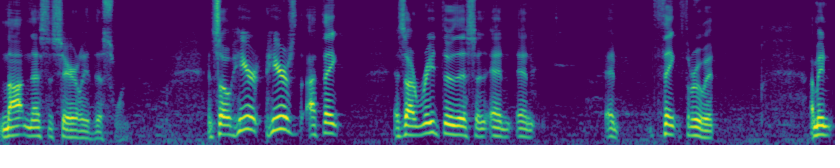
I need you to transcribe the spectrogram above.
not necessarily this one. And so here, here's, I think, as I read through this and, and, and, and think through it, I mean,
